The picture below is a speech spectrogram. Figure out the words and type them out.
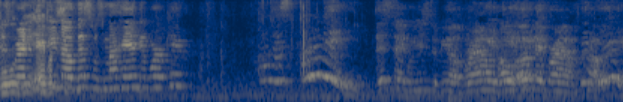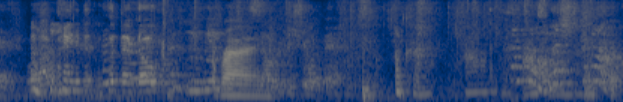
Miss Will we Brenda, be did you know this was my handiwork here? Oh, that's pretty. This table used to be a brown, It oh, did. ugly brown It color. did. Well, I painted it and put that gold. Mm-hmm. Right. So we can show the bathrooms. Okay. Oh, that is awesome.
